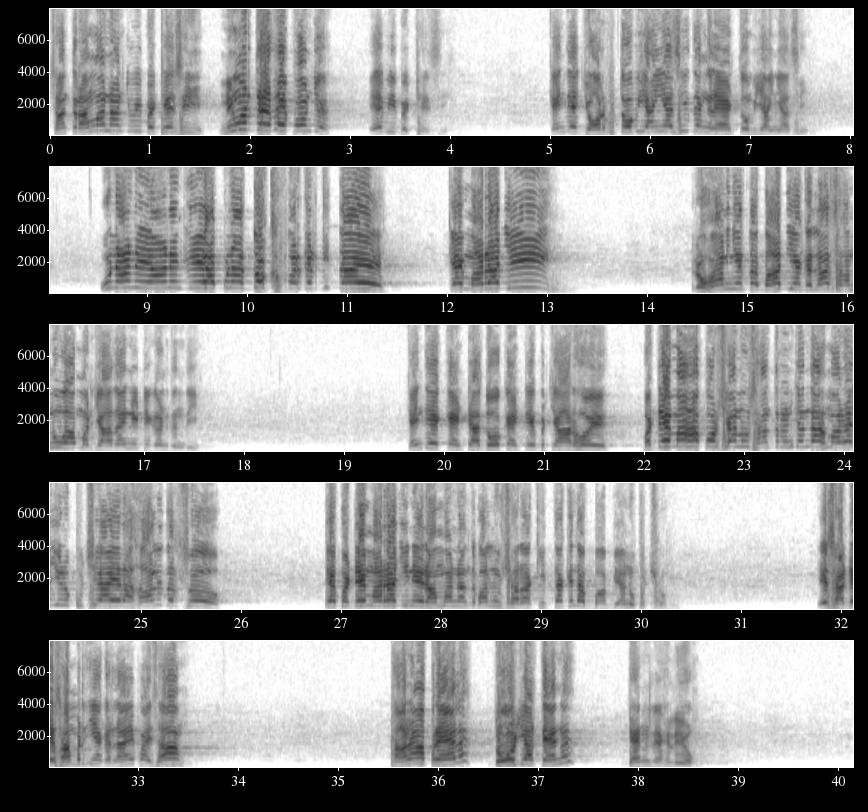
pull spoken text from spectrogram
ਸੰਤ ਰਾਮਾਨੰਦ ਵੀ ਬੈਠੇ ਸੀ, ਨਿਮਰਤਾ ਦੇ ਪੁੰਜ ਇਹ ਵੀ ਬੈਠੇ ਸੀ। ਕਹਿੰਦੇ ਯੂਰਪ ਤੋਂ ਵੀ ਆਈਆਂ ਸੀ ਤੇ ਇੰਗਲੈਂਡ ਤੋਂ ਵੀ ਆਈਆਂ ਸੀ। ਉਹਨਾਂ ਨੇ ਆਣ ਕੇ ਆਪਣਾ ਦੁੱਖ ਪ੍ਰਗਟ ਕੀਤਾ ਹੈ ਕਿ ਮਹਾਰਾਜ ਜੀ ਰੋਹਾਨੀਆਂ ਤਾਂ ਬਾਅਦ ਦੀਆਂ ਗੱਲਾਂ, ਸਾਨੂੰ ਆ ਮਰਜ਼ਾਦਾ ਹੀ ਨਹੀਂ ਟਿਕਣ ਦਿੰਦੀ। ਕਹਿੰਦੇ ਘੰਟਾ 2 ਘੰਟੇ ਵਿਚਾਰ ਹੋਏ। ਵੱਡੇ ਮਹਾਪੁਰਸ਼ਾਂ ਨੂੰ ਸੰਤ ਰੰਜਨ ਦਾਸ ਮਹਾਰਾਜ ਜੀ ਨੂੰ ਪੁੱਛਿਆ, ਇਹਦਾ ਹਾਲ ਦੱਸੋ। ਤੇ ਵੱਡੇ ਮਹਾਰਾਜ ਜੀ ਨੇ ਰਾਮਾਨੰਦ ਵੱਲ ਨੂੰ ਇਸ਼ਾਰਾ ਕੀਤਾ, ਕਹਿੰਦਾ ਬਾਬਿਆਂ ਨੂੰ ਪੁੱਛੋ। ਇਹ ਸਾਡੇ ਸਾਹਮਣੇ ਦੀਆਂ ਗੱਲਾਂ ਹੈ ਭਾਈ ਸਾਹਿਬ। 18 ਅਪ੍ਰੈਲ 2003 ਦਿਨ ਲਿਖ ਲਿਓ।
